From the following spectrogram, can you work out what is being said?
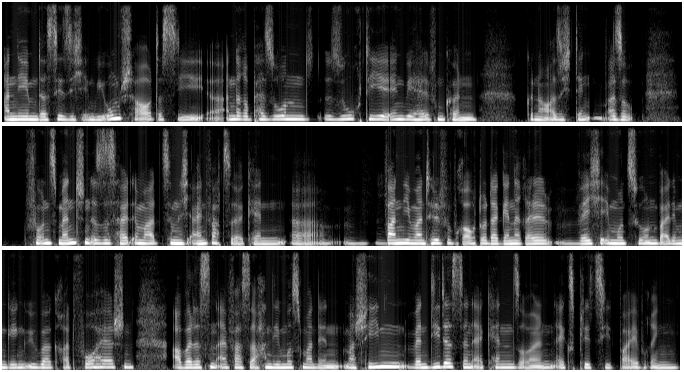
annehmen, dass sie sich irgendwie umschaut, dass sie äh, andere Personen sucht, die ihr irgendwie helfen können. Genau, also ich denke, also für uns Menschen ist es halt immer ziemlich einfach zu erkennen, äh, mhm. wann jemand Hilfe braucht oder generell, welche Emotionen bei dem Gegenüber gerade vorherrschen. Aber das sind einfach Sachen, die muss man den Maschinen, wenn die das denn erkennen sollen, explizit beibringen.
